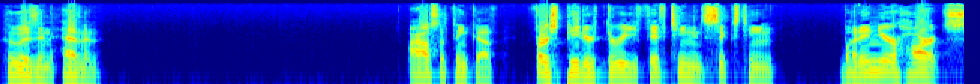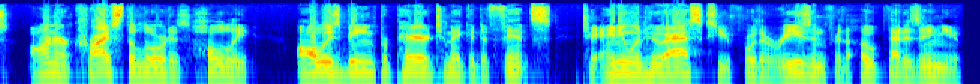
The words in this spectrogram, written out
who is in heaven." I also think of 1 Peter 3:15 and 16, "But in your hearts Honor Christ the Lord as holy, always being prepared to make a defense to anyone who asks you for the reason for the hope that is in you.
